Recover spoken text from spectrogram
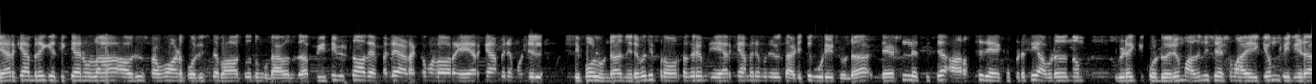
എ ആർ ക്യാമ്പിലേക്ക് എത്തിക്കാനുള്ള ഒരു ശ്രമമാണ് പോലീസിന്റെ ഭാഗത്തു നിന്നും ഉണ്ടാകുന്നത്. P C Vishwanath M L A അടക്കമുള്ളവർ എ ആർ ക്യാമ്പിന് മുന്നിൽ ഇപ്പോൾ ഉണ്ട്. നിരവധി പ്രവർത്തകരും എയർ ക്യാമ്പിന് മുന്നിൽ തടിച്ചുകൂടിയിട്ടുണ്ട്. സ്റ്റേഷനിൽ എത്തിച്ച് അറസ്റ്റ് രേഖപ്പെടുത്തി അവിടെ നിന്നും ഇവിടേക്ക് കൊണ്ടുവരും. അതിനുശേഷമായിരിക്കും പിന്നീട്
